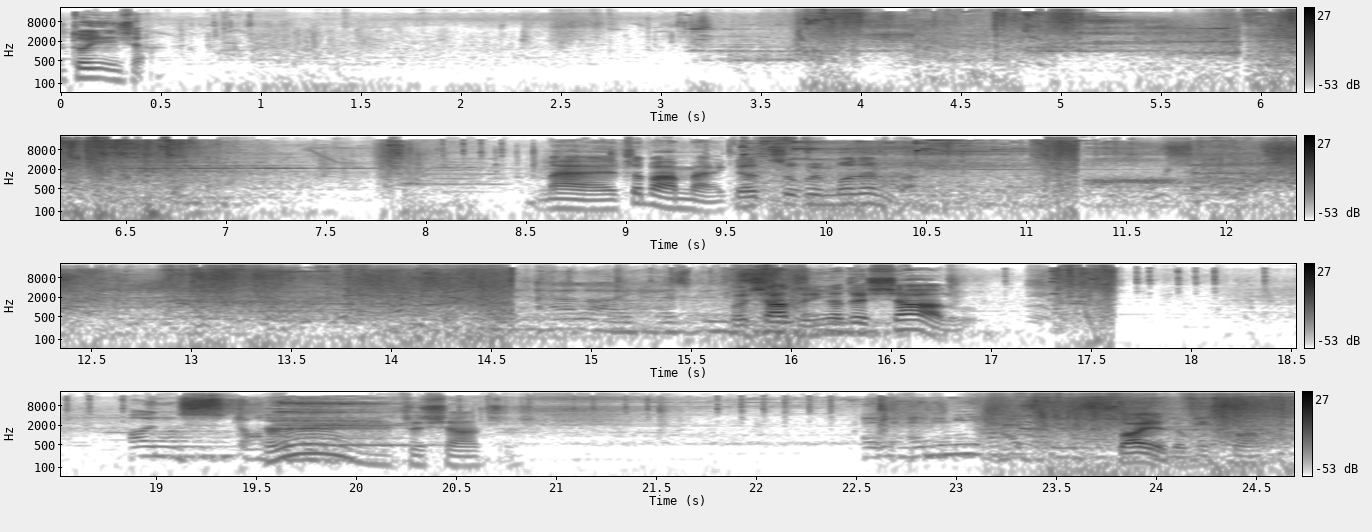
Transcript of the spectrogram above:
蹲一下。买这把，买个智慧默认吧。我瞎子应该在下路。哎，这瞎子。刷野都不刷。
